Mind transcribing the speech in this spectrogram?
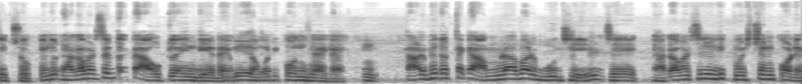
কিছু কিন্তু ঢাকা ভার্সিটি একটা আউটলাইন দিয়ে দেয় মোটামুটি কোন জায়গায়। তার ভেতর থেকে আমরা আবার বুঝি যে ঢাকা ভার্সিটি যদি কোয়েশ্চেন করে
